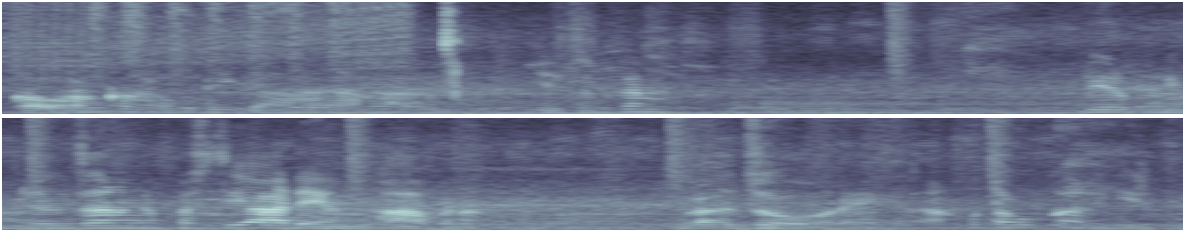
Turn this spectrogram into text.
Kalau orang karo aku tuh jarang. Ya tapi kan biarpun dibilang jarang kan pasti ada yang apa nah nggak zore aku tahu kali gitu.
